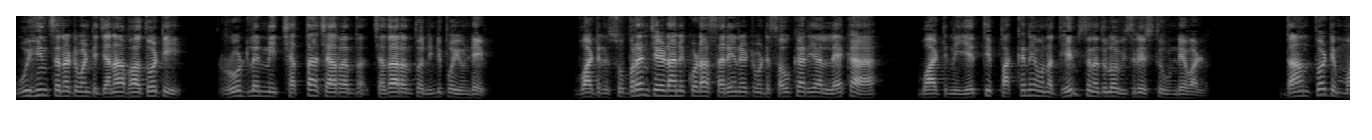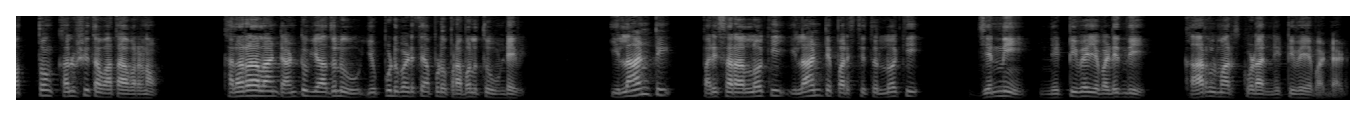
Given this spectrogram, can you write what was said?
ఊహించినటువంటి జనాభాతోటి రోడ్లన్నీ చెత్తా చారంత చెదారంతో నిండిపోయి ఉండేవి. వాటిని శుభ్రం చేయడానికి కూడా సరైనటువంటి సౌకర్యాలు లేక వాటిని ఎత్తి పక్కనే ఉన్న ధేమ్స్ నదిలో విసిరేస్తూ ఉండేవాళ్ళు. దాంతోటి మొత్తం కలుషిత వాతావరణం. కలరా లాంటి అంటువ్యాధులు ఎప్పుడు పడితే అప్పుడు ప్రబలుతూ ఉండేవి. ఇలాంటి పరిసరాల్లోకి ఇలాంటి పరిస్థితుల్లోకి జెన్నీ నెట్టివేయబడింది. కార్ల్ మార్క్స్ కూడా నెట్టివేయబడ్డాడు.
